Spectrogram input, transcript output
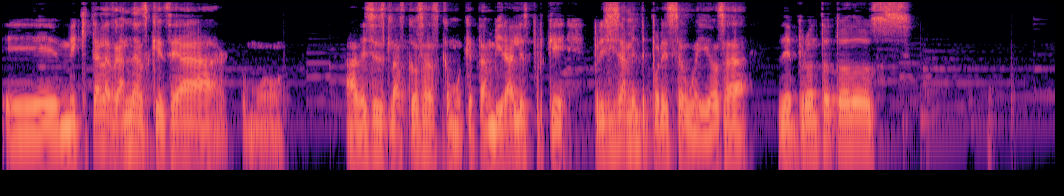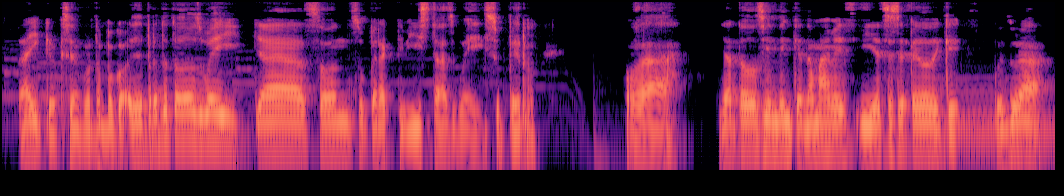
eh, me quita las ganas que sea como a veces las cosas como que tan virales porque precisamente por eso, güey, o sea, de pronto todos... Ay, creo que se me cortó un poco. De pronto todos, güey, ya son súper activistas, güey, súper... O sea, ya todos sienten que no mames. Y es ese pedo de que, pues dura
